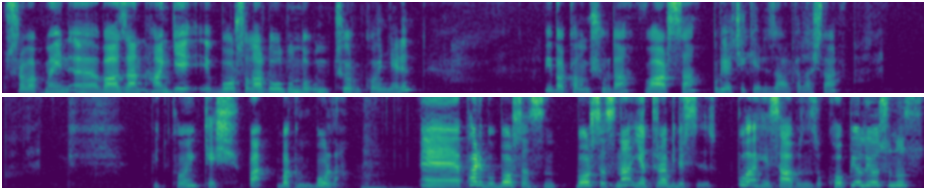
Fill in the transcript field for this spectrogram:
Kusura bakmayın e, bazen hangi e, borsalarda olduğunu da unutuyorum coinlerin. Bir bakalım şurada varsa buraya çekeriz arkadaşlar. Bitcoin Cash. Bak, bakın burada. Ee, Paribu borsasın, borsasına yatırabilirsiniz. Bu hesabınızı kopyalıyorsunuz.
